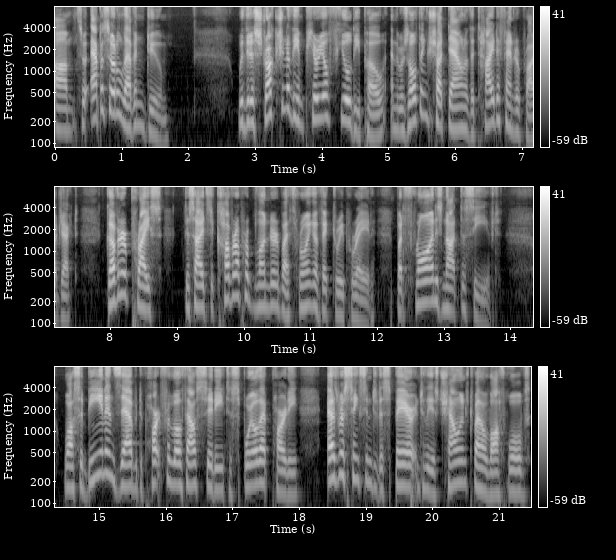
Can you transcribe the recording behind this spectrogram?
Um, so, episode 11, Dume. With the destruction of the Imperial Fuel Depot and the resulting shutdown of the TIE Defender project, Governor Price decides to cover up her blunder by throwing a victory parade, but Thrawn is not deceived. While Sabine and Zeb depart for Lothal City to spoil that party, Ezra sinks into despair until he is challenged by the Lothwolves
